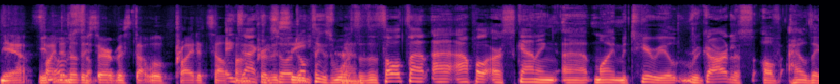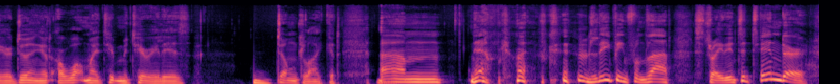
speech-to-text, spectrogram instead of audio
Yeah, you find another service that will pride itself exactly. on privacy. So I don't think it's worth it. The thought that uh, Apple are scanning uh, my material, regardless of how they are doing it or what my t- material is, don't like it. Um, now, leaping from that straight into Tinder.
